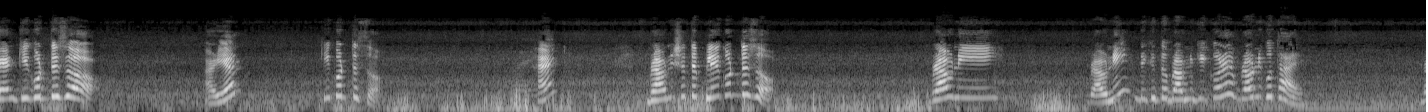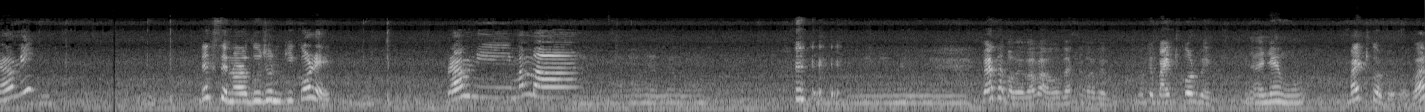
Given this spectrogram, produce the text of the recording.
আরিয়ান কি করতেছো? আরিয়ান কি করতেছো? হ্যাঁ? ব্রাউনির সাথে প্লে করতেছো? Brownie Brownie? দেখি তো ব্রাউনি কি করে। ব্রাউনি কোথায়? ব্রাউনি? দেখছেন ওরা দুজন কি করে? ব্রাউনি মামা ব্যথা পাবে বাবা ও ব্যথা পাবে। ওকে বাইট করবে। বাইট করবে বাবা।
